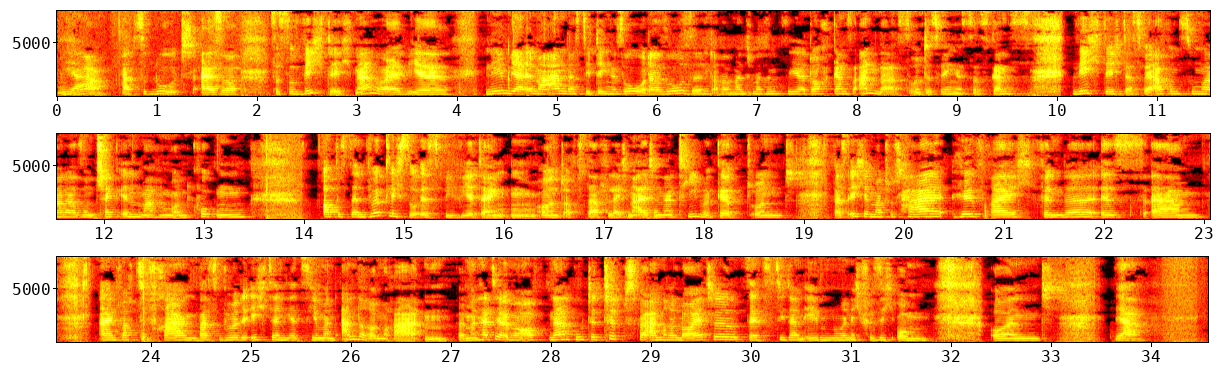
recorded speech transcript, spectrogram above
Ja, absolut. Also es ist so wichtig, ne? weil wir nehmen ja immer an, dass die Dinge so oder so sind, aber manchmal sind sie ja doch ganz anders. Und deswegen ist es ganz wichtig, dass wir ab und zu mal da so ein Check-in machen und gucken, ob es denn wirklich so ist, wie wir denken und ob es da vielleicht eine Alternative gibt. Und was ich immer total hilfreich finde, ist ähm, einfach zu fragen, was würde ich denn jetzt jemand anderem raten? Weil man hat ja immer oft ne, gute Tipps für andere Leute, setzt die dann eben nur nicht für sich um. Und ja,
